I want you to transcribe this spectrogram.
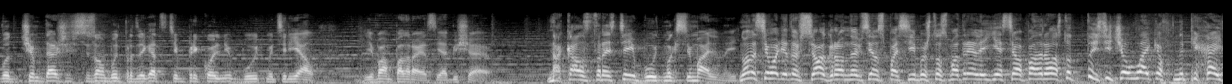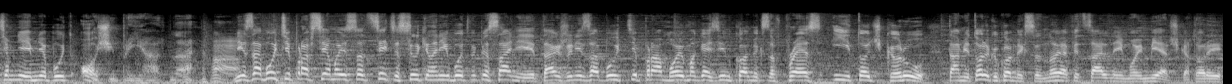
вот чем дальше сезон будет продвигаться, тем прикольнее будет материал. И вам понравится, я обещаю. Накал страстей будет максимальный. Ну а на сегодня это все. Огромное всем спасибо, что смотрели. Если вам понравилось, то тысяча лайков напихайте мне, и мне будет очень приятно. Не забудьте про все мои соцсети, ссылки на них будут в описании. И также не забудьте про мой магазин комиксов presse.ru. Там не только комиксы, но и официальный мой мерч, который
